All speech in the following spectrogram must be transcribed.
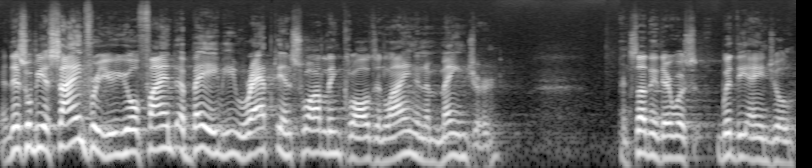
And this will be a sign for you. You'll find a baby wrapped in swaddling cloths and lying in a manger. And suddenly there was with the angel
